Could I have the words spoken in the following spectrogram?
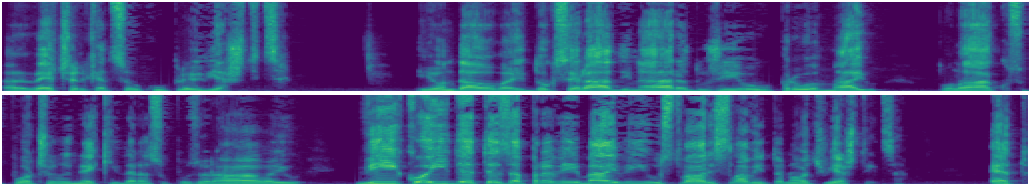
a, večer kad se okupljaju vještice. I onda ovaj dok se radi narod uživo u 1. maju, polako su počeli neki da nas upozoravaju vi koji idete za 1. maj, vi u stvari slavite noć vještica eto,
